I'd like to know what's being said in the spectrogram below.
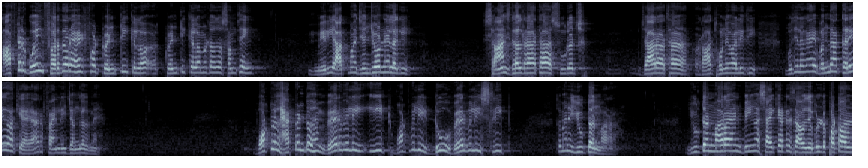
after going further ahead for twenty kilo twenty kilometre और समथिंग मेरी आत्मा झंझोड़ने लगी। साँझ ढल रहा था, सूरज जा रहा था, रात होने वाली थी। मुझे लगा, ये बंदा करेगा क्या यार फाइनली जंगल में? What will happen to him where will he eat what will he do where will he sleep तो मैंने यू टर्न मारा। यू टर्न मारा and being a psychiatrist I was able to put on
